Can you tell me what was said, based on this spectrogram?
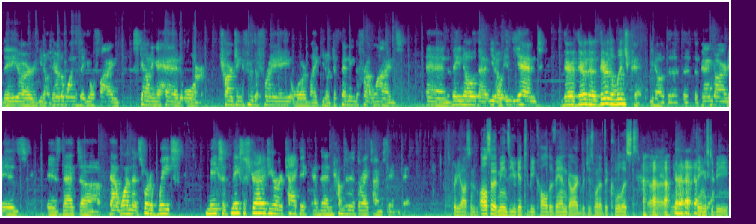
They are you know they're the ones that you'll find scouting ahead or charging through the fray or like you know defending the front lines and they know that you know in the end they're they're the they're the linchpin you know the the, the vanguard is is that uh, that one that sort of waits makes a makes a strategy or a tactic and then comes in at the right time to save the day It's pretty awesome. Also, it means that you get to be called a Vanguard, which is one of the coolest uh, you know, things to be.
